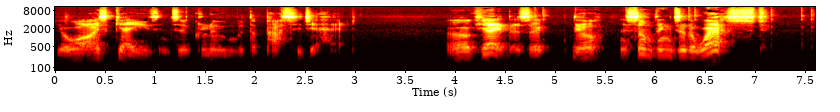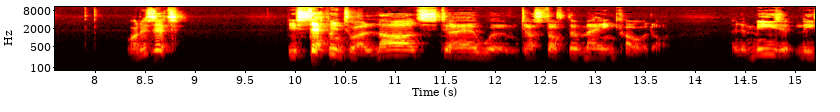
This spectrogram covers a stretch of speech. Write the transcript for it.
your eyes gaze into the gloom of the passage ahead. Okay, there's a there's something to the west. What is it? You step into a large stair room just off the main corridor and immediately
